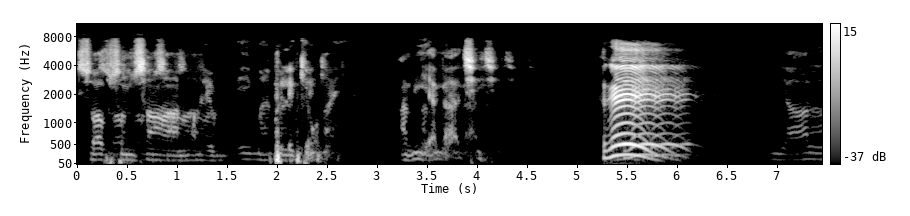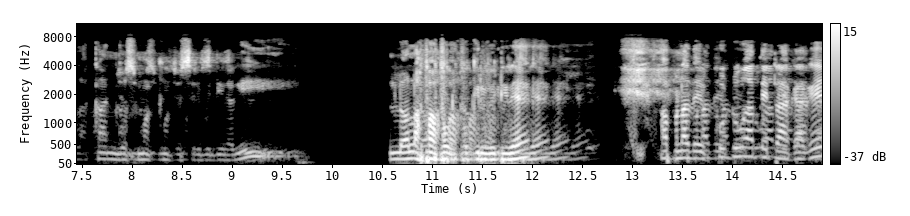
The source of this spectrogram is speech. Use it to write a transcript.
সব শুনশান মানে এই মাহফিলে কেউ নাই। আমি একা আছি। ইয়া আল্লাহ কাঞ্জুস মাকজুসের বিটি লাগি ললা পাপড় ফকির বিটি রে। আপনাদের ফটুয়াতে টাকা গে।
